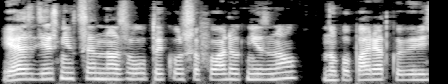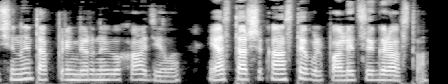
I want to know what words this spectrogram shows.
Я здешних цен на золото и курсов валют не знал, но по порядку величины так примерно и выходило. Я старший констебль полиции графства.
